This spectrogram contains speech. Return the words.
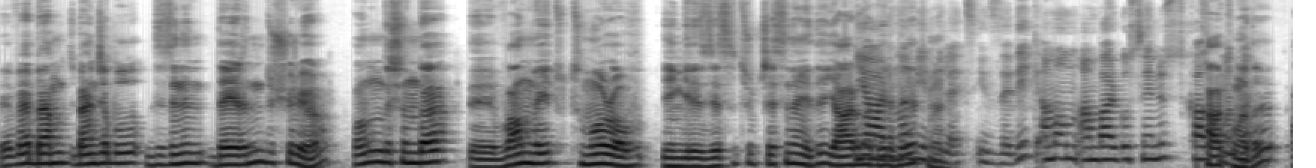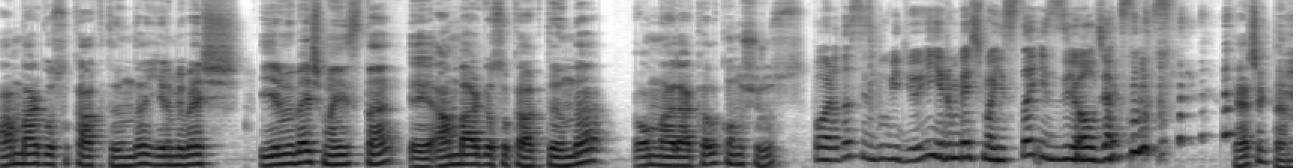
E, ve ben bence bu dizinin değerini düşürüyor. Onun dışında e, One Way to Tomorrow İngilizcesi, Türkçesi neydi? Yarına, Yarına bir bir bilet bilet, mi? izledik ama onun ambargosu henüz kalkmadı. Kalkmadı. Ambargosu kalktığında 25 25 Mayıs'ta e, ambargosu kalktığında onunla alakalı konuşuruz. Bu arada siz bu videoyu 25 Mayıs'ta izliyor olacaksınız. Gerçekten mi?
